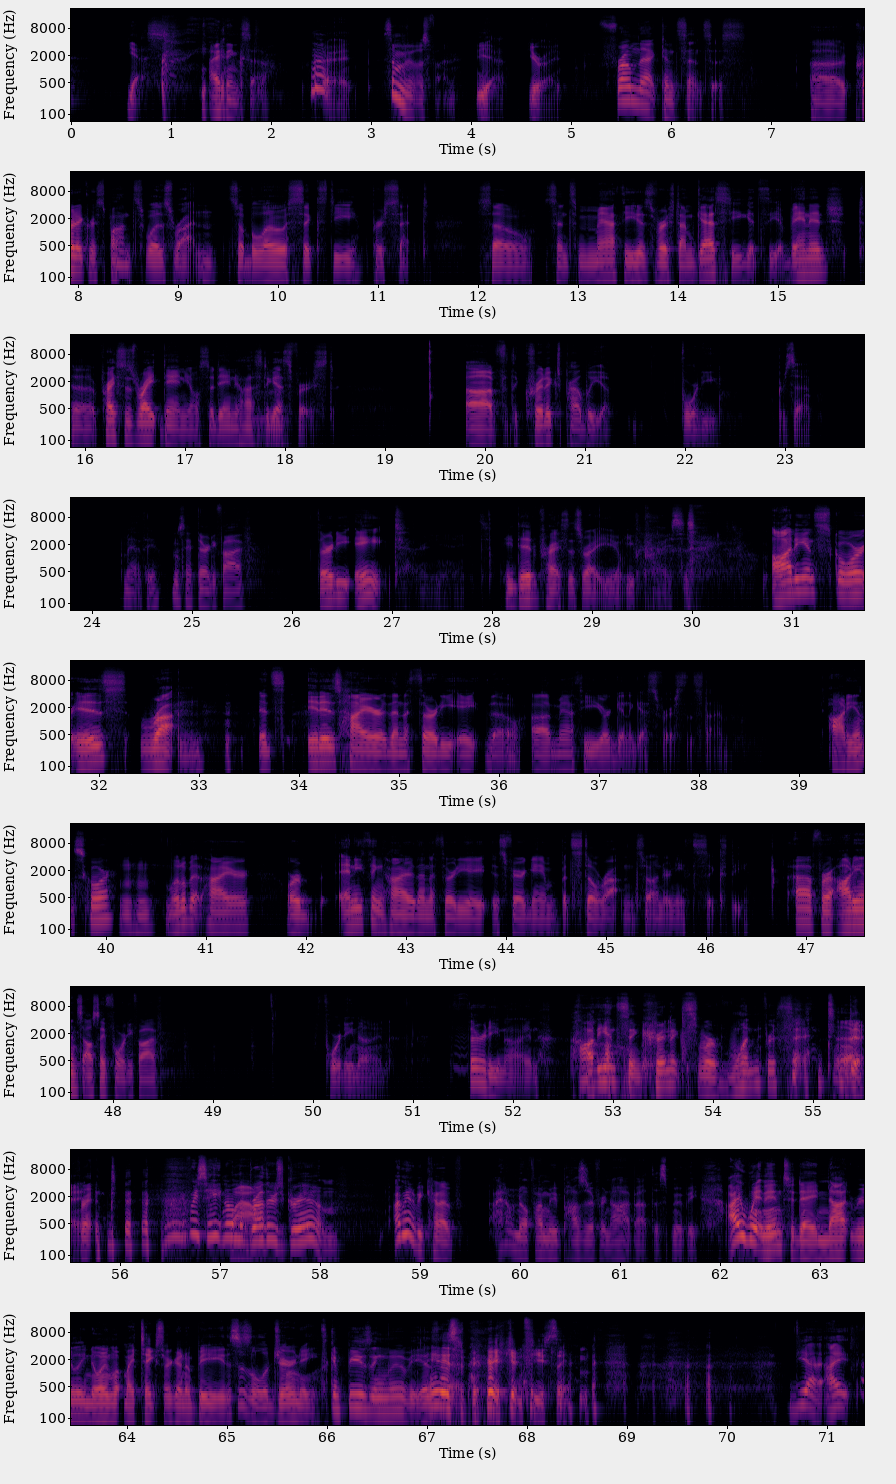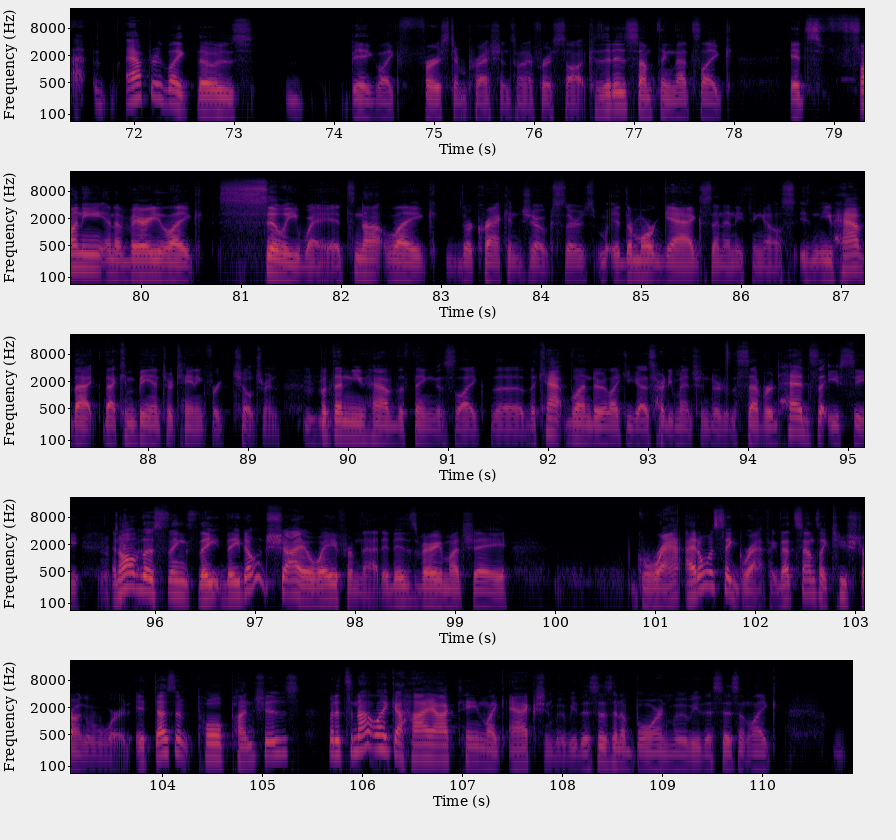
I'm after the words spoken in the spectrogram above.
yes, I think so. All right. Some of it was fun. Yeah, you're right. from that consensus, uh, critic response was rotten, so below 60%. So since Matthew is first time guest, he gets the advantage to Price is Right Daniel. So Daniel has to guess first. Uh, for the critics, probably a forty percent. Matthew. I'm gonna say 35. 38. 38. He did prices Right you. He prices. Audience score is rotten. It's it is higher than a 38 though. Uh, Matthew, you're gonna guess first this time. Audience score? Mm-hmm. A little bit higher, or anything higher than a 38 is fair game, but still rotten. So underneath 60. Uh, for audience, I'll say 45. Forty nine. 39. Audience and critics were 1% All right. different. Everybody's hating on the Brothers Grimm. I'm gonna be kind of. I don't know if I'm gonna be positive or not about this movie. I went in today not really knowing what my takes are gonna be. This is a little journey. it's a confusing movie, isn't It it? is very confusing. yeah, I after like those big like first impressions when I first saw it cuz it is something that's like it's funny in a very like silly way. It's not like they're cracking jokes. There's they're more gags than anything else. And you have that that can be entertaining for children. But then you have the things like the the cat blender like you guys already mentioned or the severed heads that you see. And all of those things they they don't shy away from that. It is very much a gra- I don't want to say graphic. That sounds like too strong of a word. It doesn't pull punches, but it's not like a high octane like action movie. This isn't a Bourne movie. This isn't like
